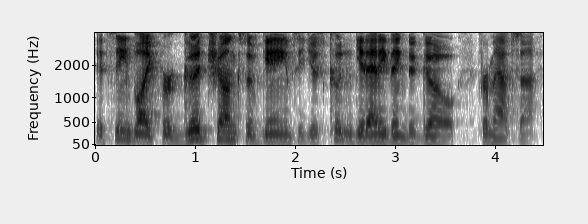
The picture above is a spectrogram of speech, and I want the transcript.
It seemed like for good chunks of games, he just couldn't get anything to go from outside.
